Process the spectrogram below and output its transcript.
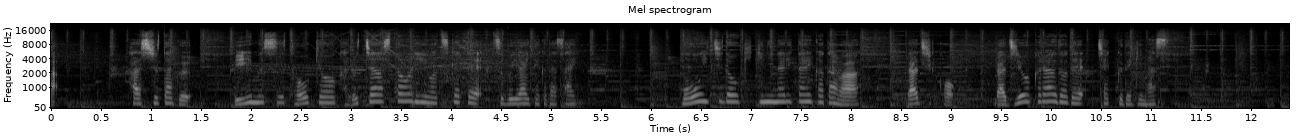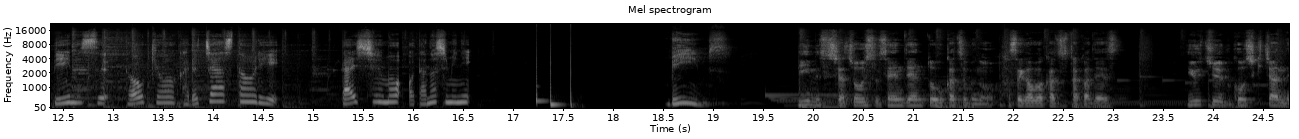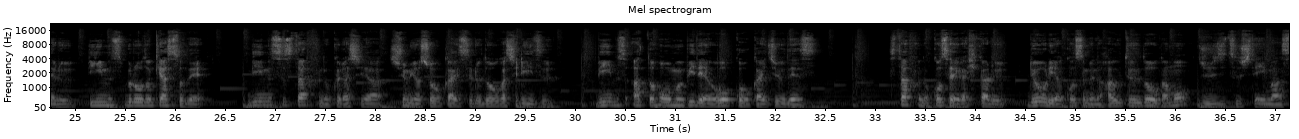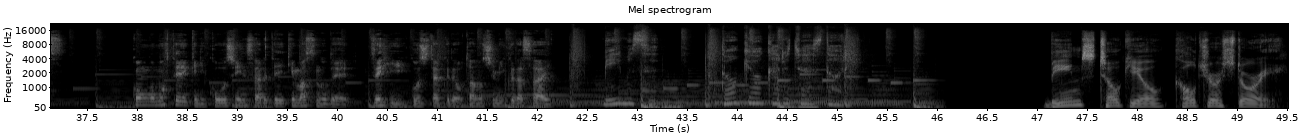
「ハッシュタグビームス東京カルチャーストーリー」をつけてつぶやいてください。もう一度お聞きになりたい方はラジコラジオクラウドでチェックできます。ビームス東京カルチャーストーリー来週もお楽しみに。BEAMS ビームス社長室宣伝統括部の長谷川和孝です。YouTube 公式チャンネルビームスブロードキャストで、ビームススタッフの暮らしや趣味を紹介する動画シリーズ、ビームスアットホームビデオを公開中です。スタッフの個性が光る料理やコスメのハウトゥー動画も充実しています。今後も不定期に更新されていきますので、ぜひご自宅でお楽しみください。BEAMS 東京カルチャーストーリー Beams Tokyo Culture Story.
